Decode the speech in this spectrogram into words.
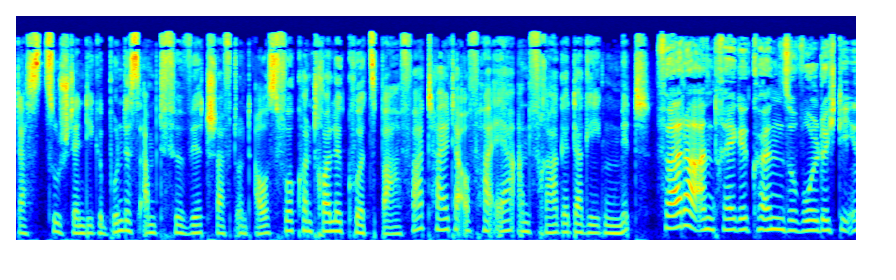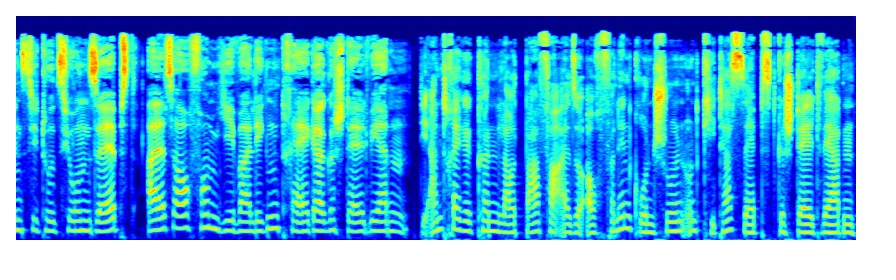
Das zuständige Bundesamt für Wirtschaft und Ausfuhrkontrolle, kurz BAFA, teilte auf HR-Anfrage Anfrage dagegen mit Förderanträge können sowohl durch die Institution selbst als auch vom jeweiligen Träger gestellt werden. Die Anträge können laut BAFA also auch von den Grundschulen und Kitas selbst gestellt werden,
